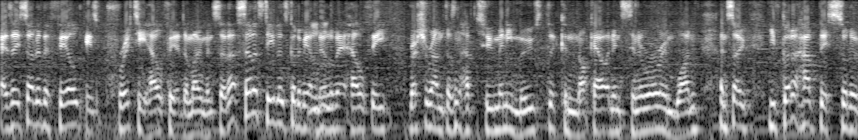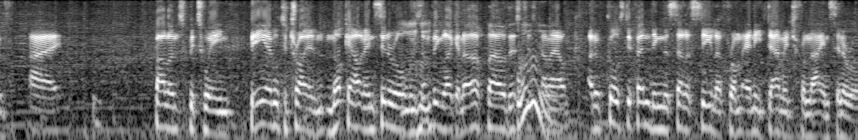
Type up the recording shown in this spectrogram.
Eze's side of the field is pretty healthy at the moment, so that Celesteela's got to be a mm-hmm. little bit healthy. Reshiram doesn't have too many moves that can knock out an Incineroar in one, and so you've got to have this sort of uh, balance between being able to try and knock out an Incineroar mm-hmm. with something like an Earth Power that's Ooh. just come out, and of course defending the Celesteela from any damage from that Incineroar.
